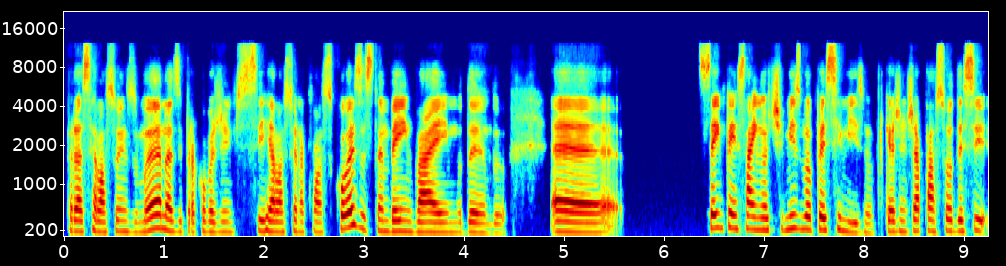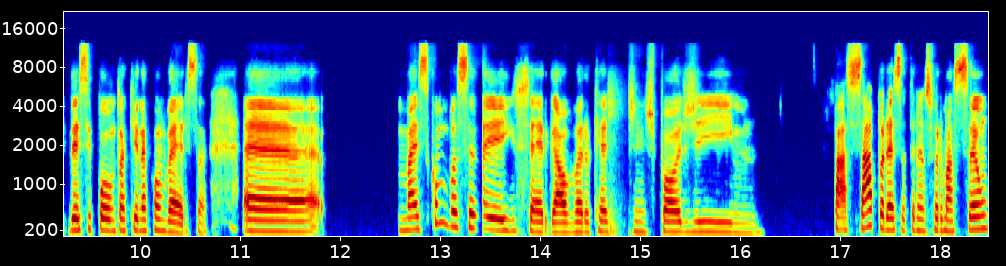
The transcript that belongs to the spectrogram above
para as relações humanas e para como a gente se relaciona com as coisas também vai mudando. É, sem pensar em otimismo ou pessimismo, porque a gente já passou desse, desse ponto aqui na conversa. É, mas como você enxerga, Álvaro, que a gente pode passar por essa transformação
